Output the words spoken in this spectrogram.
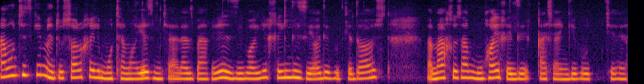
اما اون چیزی که مدوسا رو خیلی متمایز می‌کرد از بقیه زیبایی خیلی زیادی بود که داشت و مخصوصا موهای خیلی قشنگی بود که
